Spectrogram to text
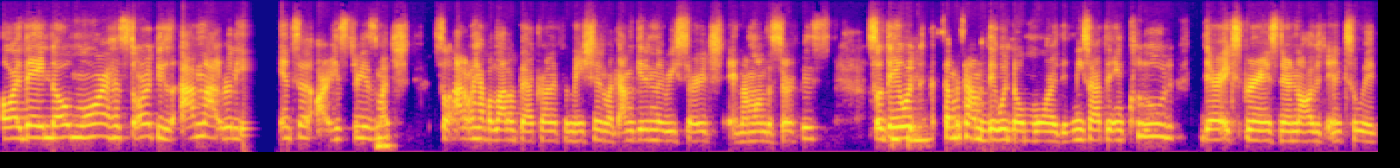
or they know more historically. I'm not really into art history as much. So I don't have a lot of background information. Like I'm getting the research and I'm on the surface. So they would mm-hmm. sometimes they would know more than me. So I have to include their experience, their knowledge into it.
